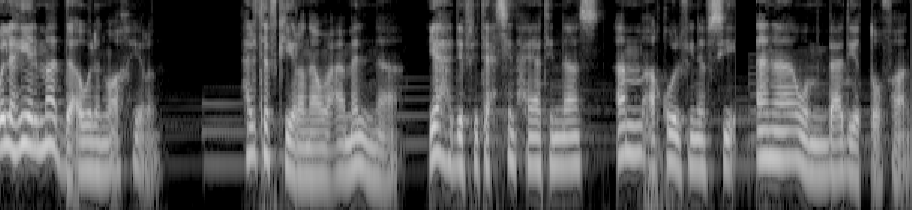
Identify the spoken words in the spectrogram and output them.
ولا هي المادة أولا وأخيرا؟ هل تفكيرنا وعملنا يهدف لتحسين حياة الناس أم أقول في نفسي أنا ومن بعدي الطوفان؟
